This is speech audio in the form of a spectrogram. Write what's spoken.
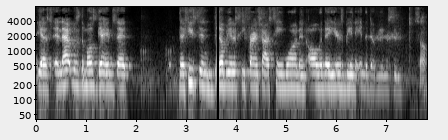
Yes, and that was the most games that the Houston WNFC franchise team won in all of their years being in the WNFC. So,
